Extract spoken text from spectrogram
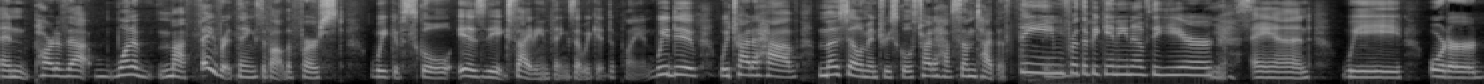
And part of that, one of my favorite things about the first week of school is the exciting things that we get to plan. We do, we try to have, most elementary schools try to have some type of theme for the beginning of the year. Yes. And we order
